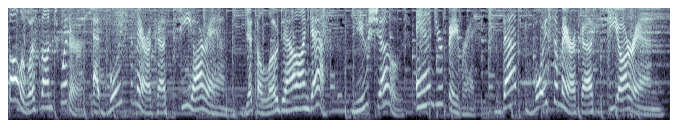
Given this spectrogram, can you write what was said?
Follow us on Twitter at VoiceAmericaTRN. Get the lowdown on guests, new shows, and your favorites. That's VoiceAmericaTRN.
